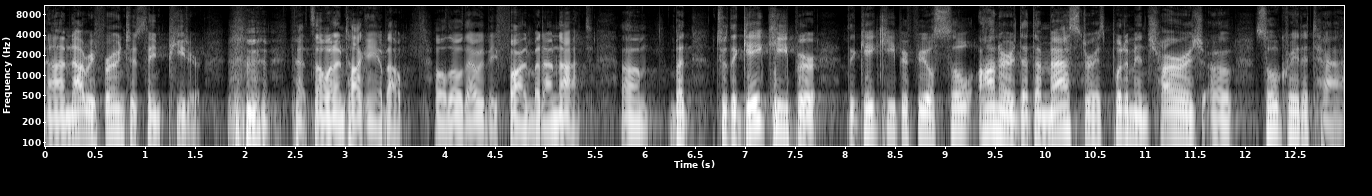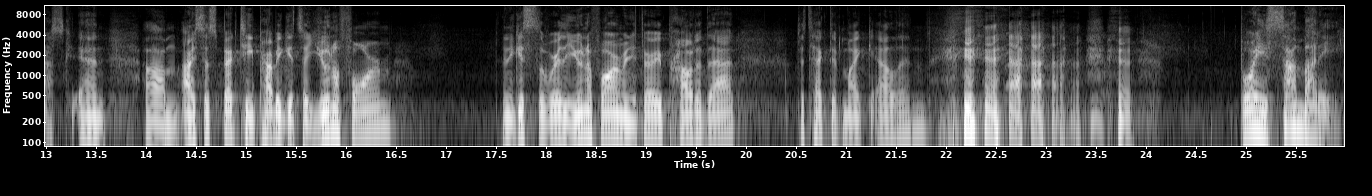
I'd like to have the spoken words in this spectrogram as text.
I'm not referring to St. Peter. That's not what I'm talking about, although that would be fun, but I'm not. Um, but to the gatekeeper, the gatekeeper feels so honored that the master has put him in charge of so great a task. And um, I suspect he probably gets a uniform, and he gets to wear the uniform, and he's very proud of that. Detective Mike Allen. Boy, he's somebody.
